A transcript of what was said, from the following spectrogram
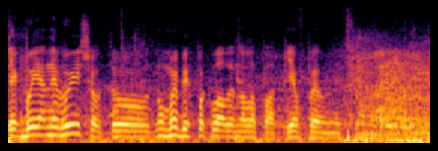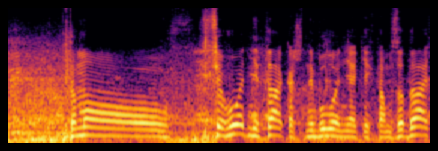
якби я не вийшов, то ну, ми б їх поклали на лопатки, я впевнений в цьому. Тому сьогодні також не було ніяких там задач.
